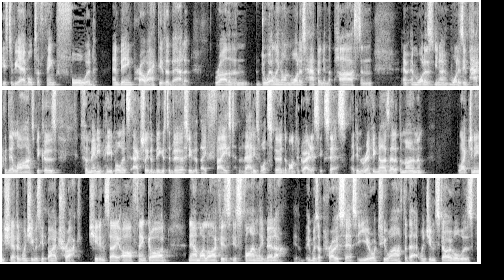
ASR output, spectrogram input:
is to be able to think forward and being proactive about it rather than dwelling on what has happened in the past and, and, and what has you know what has impacted their lives. Because for many people it's actually the biggest adversity that they faced. That is what spurred them on to greater success. They didn't recognize that at the moment. Like janine shepherd when she was hit by a truck she didn't say oh thank god now my life is is finally better. It was a process a year or two after that when jim stovall was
